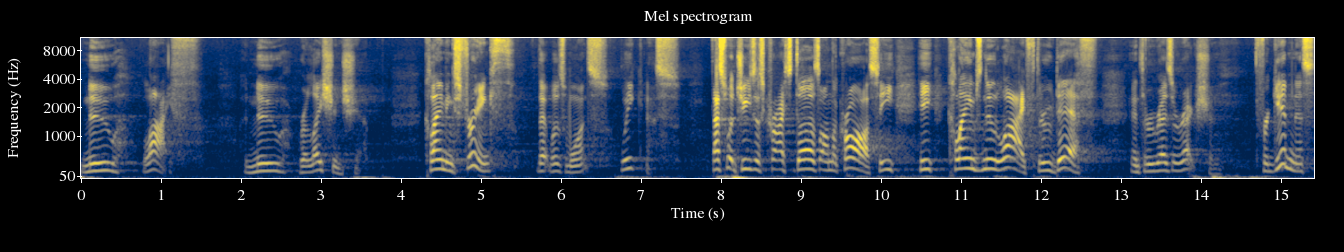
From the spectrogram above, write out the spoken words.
new life, a new relationship claiming strength that was once weakness. That's what Jesus Christ does on the cross. He, he claims new life through death and through resurrection. Forgiveness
